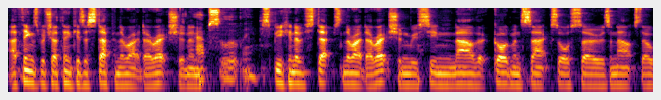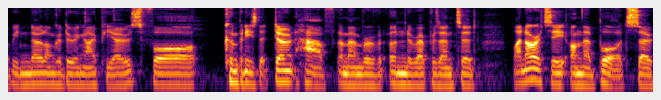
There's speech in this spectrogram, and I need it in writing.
uh, things, which I think is a step in the right direction. And Absolutely. Speaking of steps in the right direction, we've seen now that Goldman Sachs also has announced they'll be no longer doing IPOs for companies that don't have a member of an underrepresented minority on their board. So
